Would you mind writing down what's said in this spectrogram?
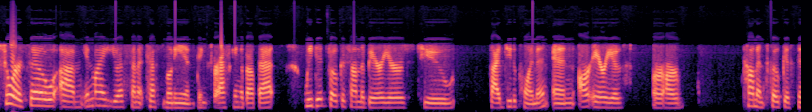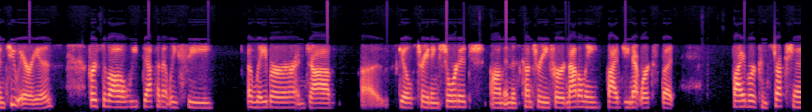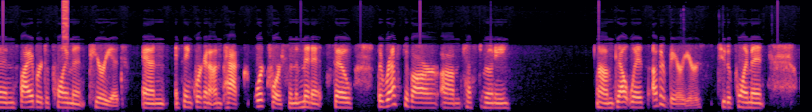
Sure. So, um, in my U.S. Senate testimony, and thanks for asking about that, we did focus on the barriers to 5G deployment, and our areas or our comments focused in two areas. First of all, we definitely see a labor and job uh, skills training shortage um, in this country for not only 5G networks, but fiber construction, fiber deployment, period. And I think we're going to unpack workforce in a minute. So the rest of our um, testimony um, dealt with other barriers to deployment.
